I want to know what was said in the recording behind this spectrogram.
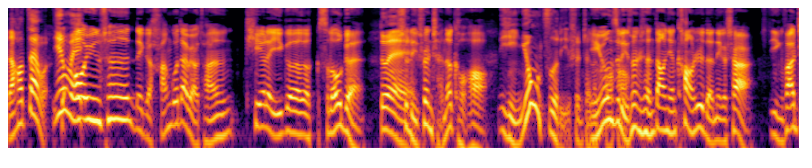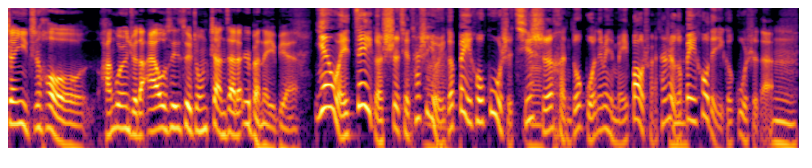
然后再往因奥运村那个韩国代表团贴了一个 slogan，对。是李舜臣的口号，引用自李舜臣引用自李舜臣当年抗日的那个事儿，引发争议之后，韩国人觉得 IOC 最终站在了日本那一边。因为这个事情它是嗯有一个背后故事，其实很多国内媒体没爆出来，它是有个嗯。背后的一个故事的。嗯。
